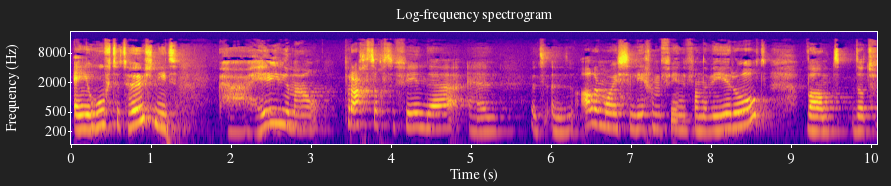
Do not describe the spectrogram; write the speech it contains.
En je hoeft het heus niet uh, helemaal prachtig te vinden en het een allermooiste lichaam vinden van de wereld. Want dat,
